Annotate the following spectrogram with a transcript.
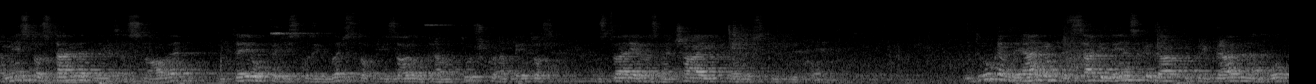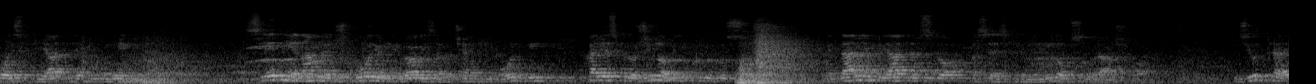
Namesto standardne zasnove, v tej operi skozi vrsto prizorov dramaturško napetost ustvarjajo značaji odrskih likov. V drugem dejanju predstavi Lenskega, ki pripravi na dvoboj s prijateljem Onegina. Slednji je namreč dvoril njegovi zaročenki Olbi, kar je sprožilo veliko ljubosov. Nekdanje prijateljstvo pa se je spremenilo v sovraštvo. Zjutraj,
